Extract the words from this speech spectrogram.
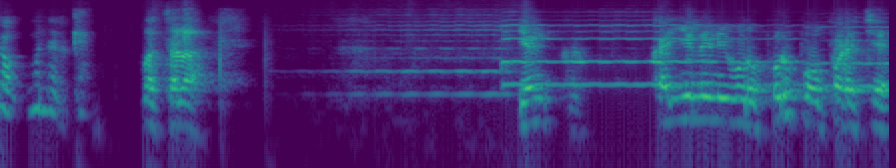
கம்மன் இருக்கேன். என் கையில நீ ஒரு பொறுப்பு ஒப்படைச்ச.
